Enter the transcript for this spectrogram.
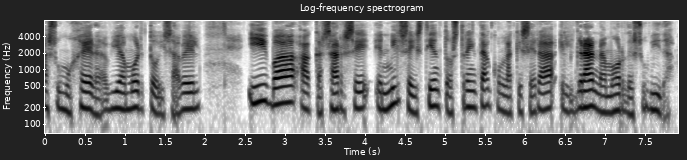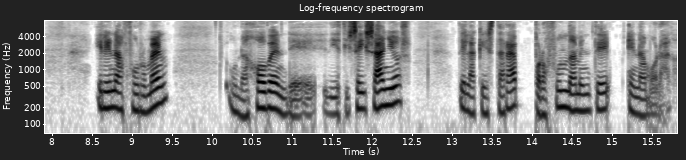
a su mujer, había muerto Isabel y va a casarse en 1630 con la que será el gran amor de su vida, Elena Fourmen, una joven de 16 años de la que estará profundamente enamorado.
